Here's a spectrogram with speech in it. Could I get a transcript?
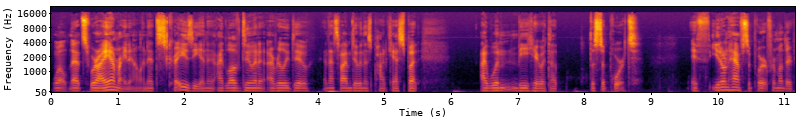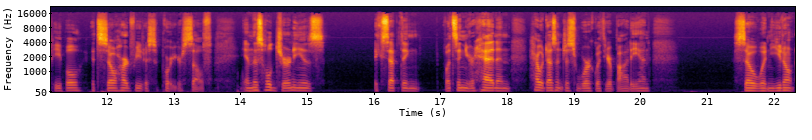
Well, that's where I am right now, and it's crazy, and I love doing it. I really do, and that's why I'm doing this podcast. But I wouldn't be here without the support. If you don't have support from other people, it's so hard for you to support yourself. And this whole journey is accepting what's in your head and how it doesn't just work with your body. And so when you don't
